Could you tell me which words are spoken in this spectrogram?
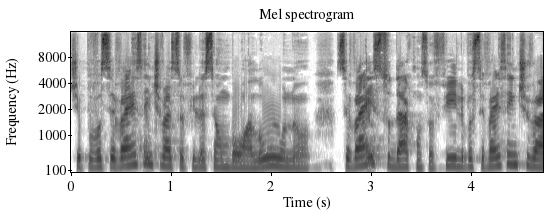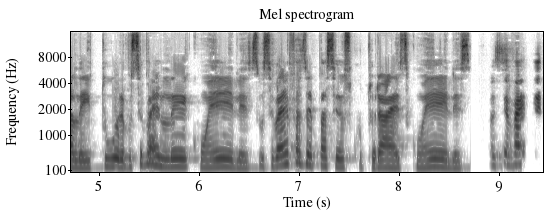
Tipo, você vai incentivar seu filho a ser um bom aluno, você vai estudar com seu filho, você vai incentivar a leitura, você vai ler com eles, você vai fazer passeios culturais com eles. Você vai ter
